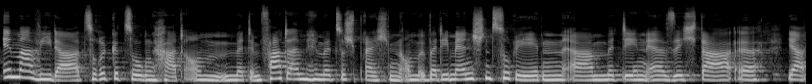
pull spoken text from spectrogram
immer wieder zurückgezogen hat, um mit dem Vater im Himmel zu sprechen, um über die Menschen zu reden, äh, mit denen er sich da, äh, ja,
